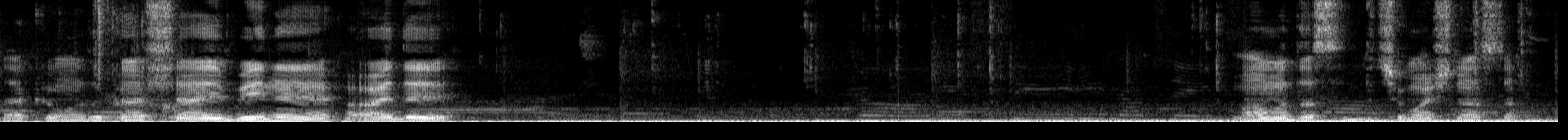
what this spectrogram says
Dacă mă duc așa e bine, haide! Mamă, dar se duce mașina asta.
